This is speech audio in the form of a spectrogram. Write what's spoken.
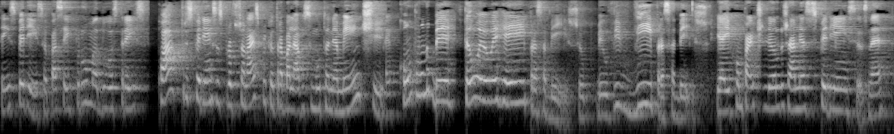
tem experiência. Eu passei por uma, duas, três, quatro experiências profissionais, porque eu trabalhava simultaneamente é, com plano B. Então eu errei para saber isso, eu, eu vivi para saber isso. E aí compartilhando já minhas experiências, né?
